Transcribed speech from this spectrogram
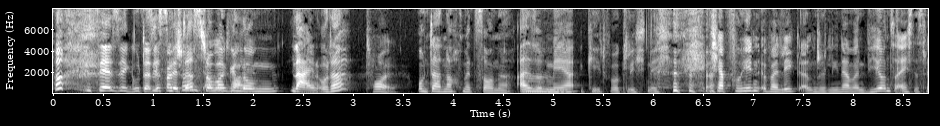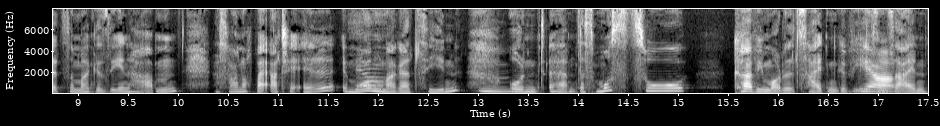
Sehr, sehr gut. Dann Sieht ist mir das schon mal gelungen. Nein, oder? Toll. Und dann noch mit Sonne. Also mehr geht wirklich nicht. Ich habe vorhin überlegt, Angelina, wenn wir uns eigentlich das letzte Mal gesehen haben, das war noch bei RTL im Morgenmagazin. Und ähm, das muss zu Curvy-Model-Zeiten gewesen sein.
